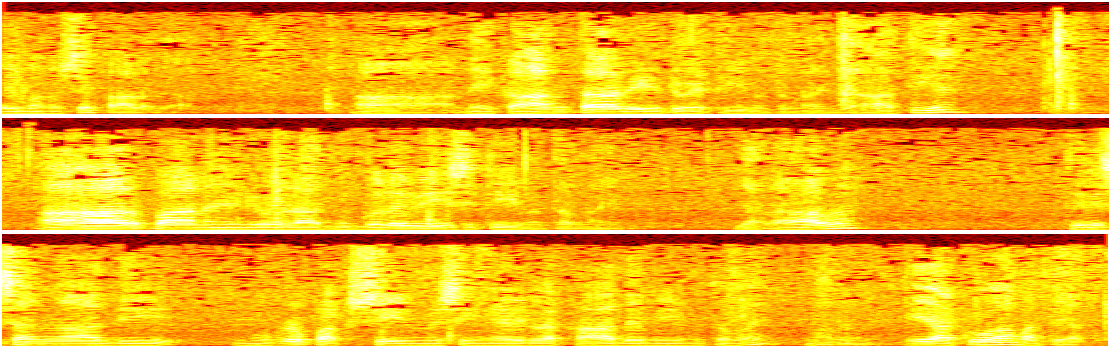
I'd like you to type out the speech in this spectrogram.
ඒ මනුෂ්‍ය කාලදා. මේ කාන්තාරයට වැටීම තමයි ජාතිය ආහාරපානයක වෙලා දුබල වී සිටීම තමයි. ජරාව තිරිසංආදී මුග්‍ර පක්ෂීන් විසින් ඇවිල්ල කාදමීම තමයි මරණ. ඒ අටුවා මතයක්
